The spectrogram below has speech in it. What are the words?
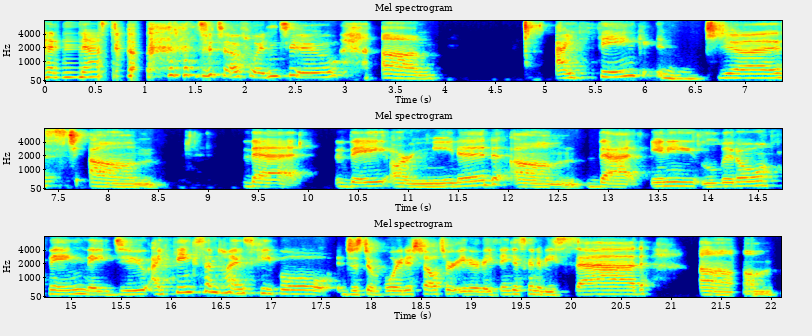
And that's, that's a tough one too. Um, I think just um, that they are needed um, that any little thing they do i think sometimes people just avoid a shelter either they think it's going to be sad um,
